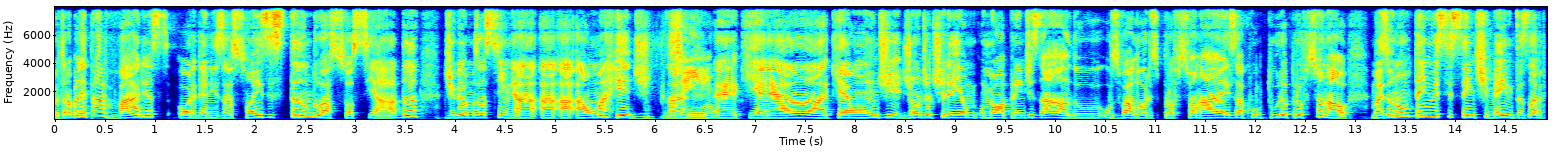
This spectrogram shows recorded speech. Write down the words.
Eu trabalhei para várias organizações, estando associada, digamos assim, a, a, a uma rede, né? Sim. É, que é, a, que é onde, de onde eu tirei o, o meu aprendizado, os valores profissionais, a cultura profissional. Mas eu não tenho esse sentimento, sabe?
